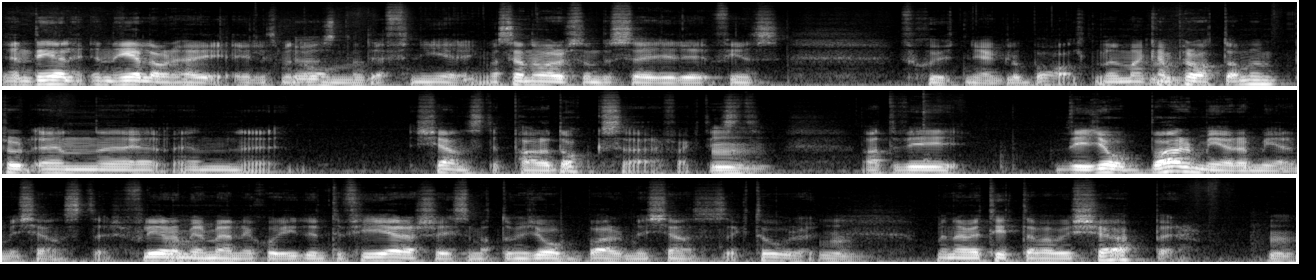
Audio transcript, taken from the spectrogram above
en, del, en hel av det här är liksom en omdefiniering. Men sen har det som du säger, det finns förskjutningar globalt. Men man kan Mm. prata om en, en, eh, en tjänsteparadox här faktiskt. Mm. Att vi, vi jobbar mer och mer med tjänster. Fler och mer Mm. människor identifierar sig som att de jobbar med tjänstesektorer. Mm. Men när vi tittar vad vi köper Mm.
